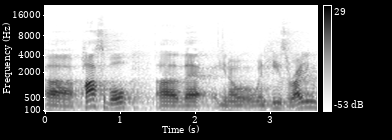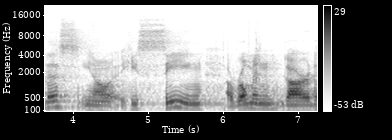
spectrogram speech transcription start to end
uh, possible uh, that, you know, when he's writing this, you know, he's seeing a Roman guard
